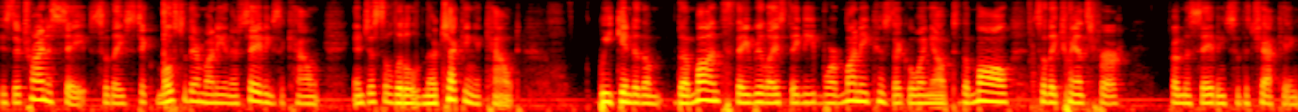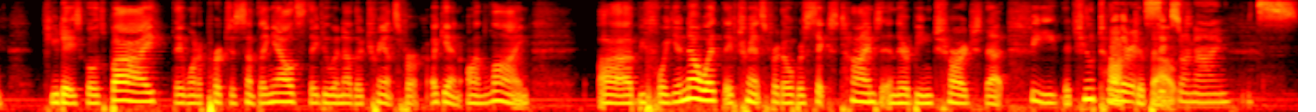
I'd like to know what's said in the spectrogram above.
is they're trying to save, so they stick most of their money in their savings account and just a little in their checking account. Week into the, the month, they realize they need more money because they're going out to the mall, so they transfer from the savings to the checking. A few days goes by, they want to purchase something else, they do another transfer, again, online. Uh, before you know it, they've transferred over six times and they're being charged that fee that you talked Whether it's about. six or nine, it's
